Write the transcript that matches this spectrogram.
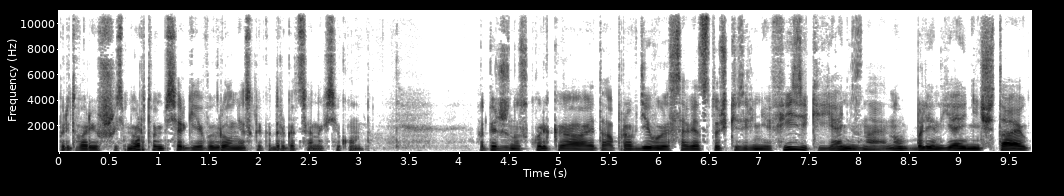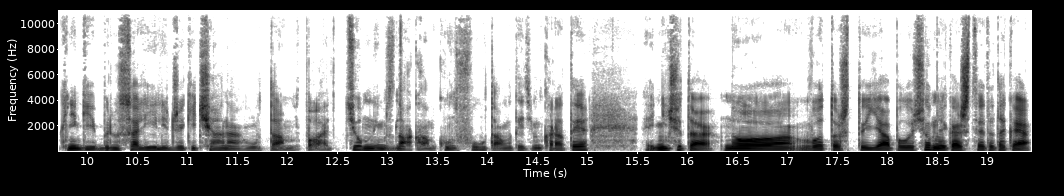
Притворившись мертвым, Сергей выиграл несколько драгоценных секунд. Опять же, насколько это правдивый совет с точки зрения физики, я не знаю. Ну, блин, я и не читаю книги Брюса Ли или Джеки Чана, вот там, по темным знакам, кунг-фу, там, вот этим карате. Не читаю. Но вот то, что я получил, мне кажется, это такая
